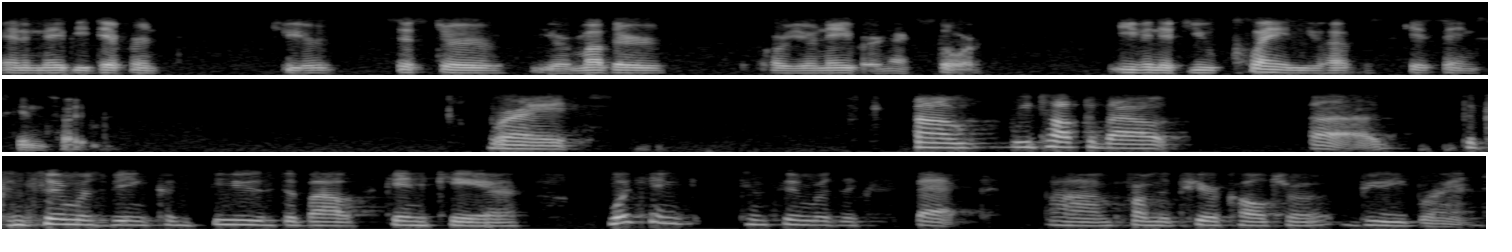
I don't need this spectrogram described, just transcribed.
and it may be different to your sister, your mother, or your neighbor next door, even if you claim you have the same skin type. Right. Um, we talked about uh, the consumers being confused about skincare. What can consumers expect um, from the Pure Culture beauty brand?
